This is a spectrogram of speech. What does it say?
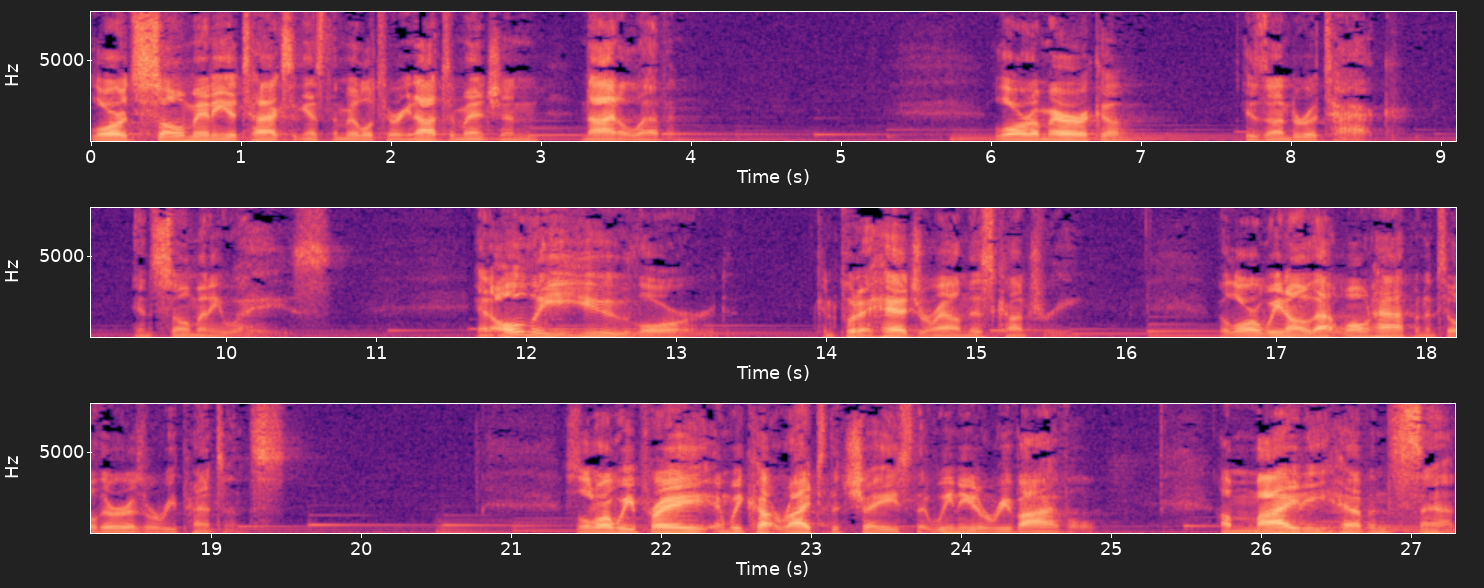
Lord, so many attacks against the military, not to mention 9 11. Lord, America is under attack in so many ways. And only you, Lord, can put a hedge around this country. But Lord, we know that won't happen until there is a repentance. So, Lord, we pray and we cut right to the chase that we need a revival, a mighty heaven sent,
